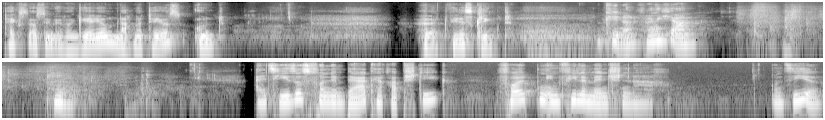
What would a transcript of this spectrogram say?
Text aus dem Evangelium nach Matthäus und hört, wie das klingt. Okay, dann fange ich an. Hm. Als Jesus von dem Berg herabstieg, folgten ihm viele Menschen nach. Und siehe,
